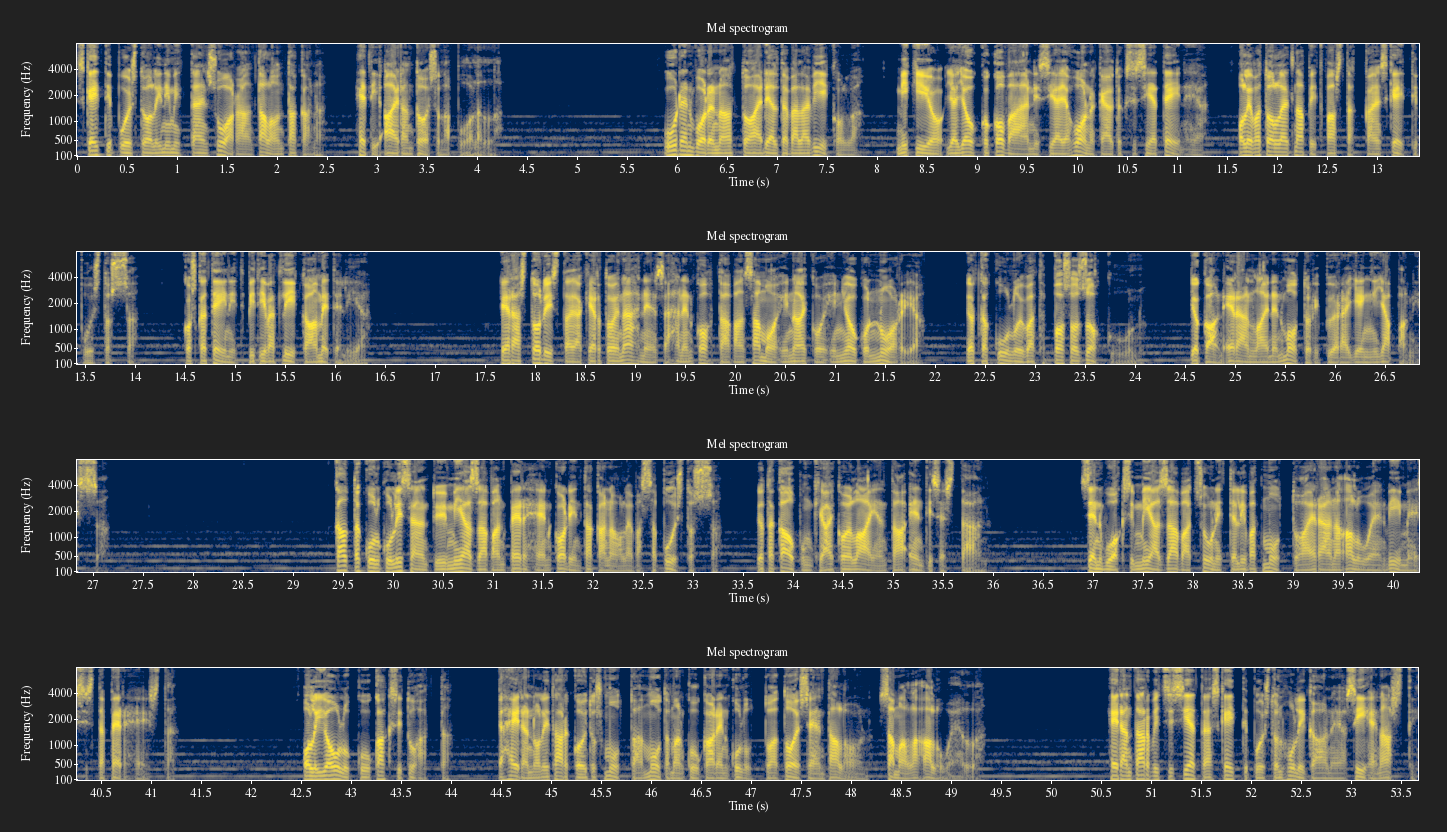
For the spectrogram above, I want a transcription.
Skeittipuisto oli nimittäin suoraan talon takana, heti aidan toisella puolella. Uuden vuoden aattoa edeltävällä viikolla Mikio ja joukko kovaäänisiä ja huonokäytöksisiä teinejä olivat olleet napit vastakkain skeittipuistossa, koska teinit pitivät liikaa meteliä. Eräs todistaja kertoi nähneensä hänen kohtaavan samoihin aikoihin joukon nuoria, jotka kuuluivat Bosozokuun, joka on eräänlainen moottoripyöräjengi Japanissa. Kauttakulku lisääntyi Miazavan perheen kodin takana olevassa puistossa, jota kaupunki aikoi laajentaa entisestään. Sen vuoksi Miazavat suunnittelivat muuttoa eräänä alueen viimeisistä perheistä. Oli joulukuu 2000 ja heidän oli tarkoitus muuttaa muutaman kuukauden kuluttua toiseen taloon samalla alueella. Heidän tarvitsi sietää skeittipuiston huligaaneja siihen asti,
